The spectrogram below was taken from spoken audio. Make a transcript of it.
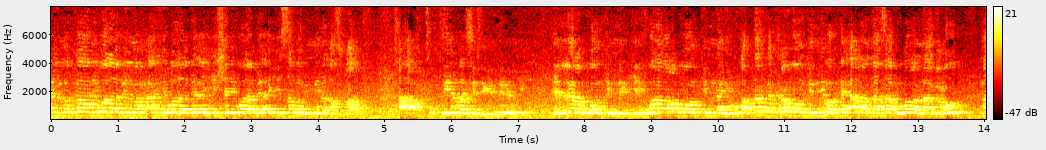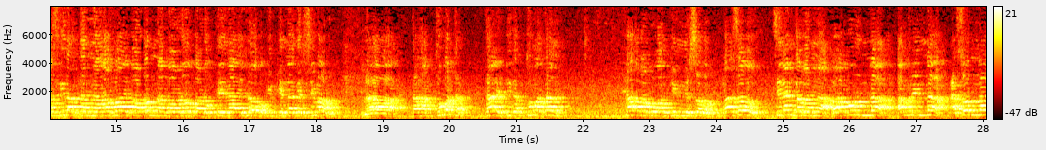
بالمكان ولا بالمحل ولا بأي شيء ولا بأي سبب من الأسباب؟ أكتب ما يصير اللي ربوا كنك ولا ربوا كنيرو أتذكر ربوا كني وقت حر الناس ولا النابعو كني صدر ما سبب سنن قبلنا بابرنا أمرنا عصرنا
